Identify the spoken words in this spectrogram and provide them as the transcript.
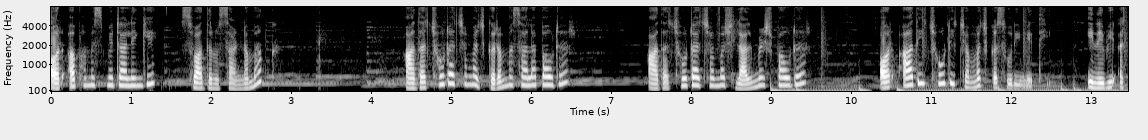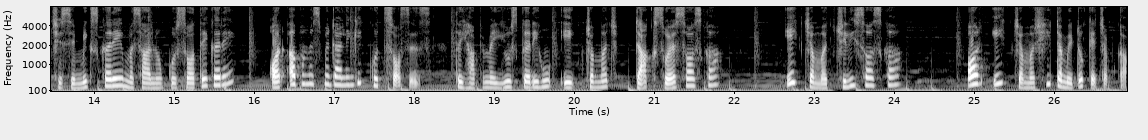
और अब हम इसमें डालेंगे स्वाद अनुसार नमक, आधा छोटा चम्मच गरम मसाला पाउडर, आधा छोटा चम्मच लाल मिर्च पाउडर और आधी छोटी चम्मच कसूरी मेथी। इन्हें भी अच्छे से मिक्स करें, मसालों को सौते करें और अब हम इसमें डालेंगे कुछ सॉसेस तो यहाँ पे मैं यूज़ करी हूँ एक चम्मच डार्क सोया सॉस का, एक चम्मच चिली सॉस का और एक चम्मच ही टमेटो केचप का।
